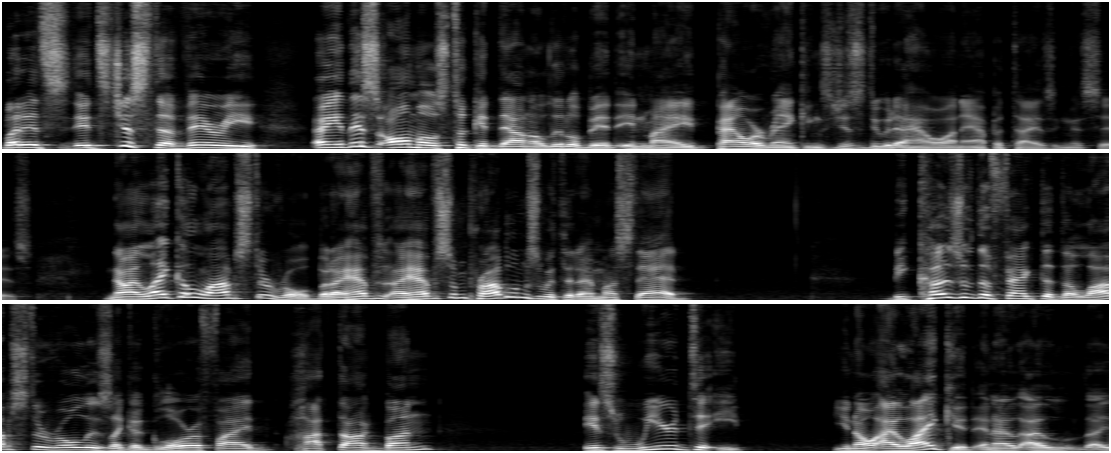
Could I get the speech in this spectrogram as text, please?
but it's it's just a very I mean, this almost took it down a little bit in my power rankings just due to how unappetizing this is. Now, I like a lobster roll, but I have I have some problems with it, I must add. Because of the fact that the lobster roll is like a glorified hot dog bun, it's weird to eat. You know, I like it, and I, I, I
